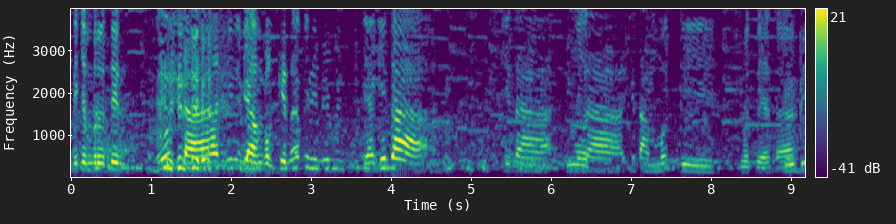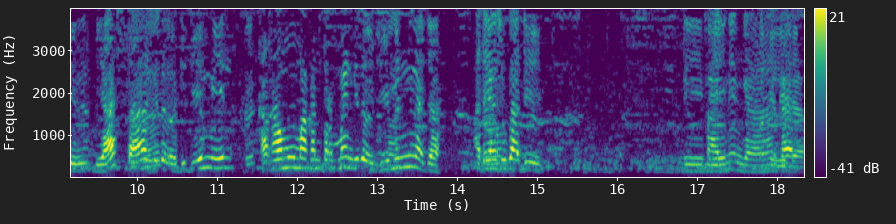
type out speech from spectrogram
Dicemberutin bukan diambekin apa didiemin. Ya kita kita Mood. kita kita mood di mood biasa. bibir biasa gitu loh didiemin. Kalau kamu makan permen gitu diemin aja. Ada yang suka di dimainin kan Pakai kayak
